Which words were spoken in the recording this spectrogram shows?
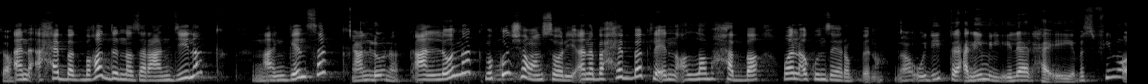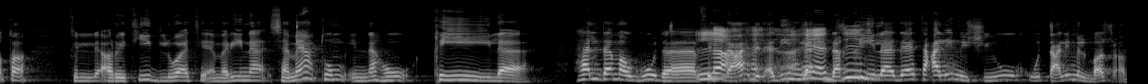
صح. أنا أحبك بغض النظر عن دينك مم. عن جنسك عن لونك. عن لونك. ما تكونش عنصري. أنا بحبك لأن الله محبة وأنا أكون زي ربنا. آه، ودي تعليم الإله الحقيقيه بس في نقطة في اللي قريتيه دلوقتي يا مارينا سمعتم إنه قيل هل ده موجود في لا، العهد القديم؟ لا ده دي- قيل ده تعليم الشيوخ والتعليم البشر.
